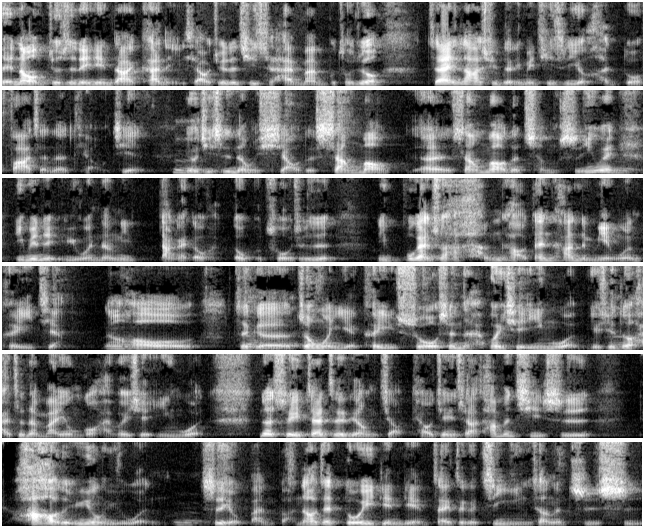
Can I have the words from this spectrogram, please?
对，那我们就是那天大家看了一下，我觉得其实还蛮不错。就说在纳旭的里面，其实有很多发展的条件，嗯尤其是那种小的商贸呃商贸的城市，因为嗯里面的语文能力大概都都不错。就是你不敢说它很好，但是它的缅文可以讲，然后这个中文也可以说，甚至还会一些英文，有些都还真的蛮用功，还会一些英文。那所以在这两条条件下，他们其实好好的运用语文嗯。是有办法，然后再多一点点在这个经营上的知识，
